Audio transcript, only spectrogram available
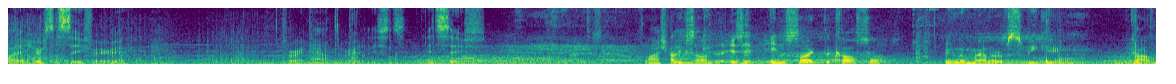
Oh yeah, here's the safe area. For right now, at the very least. It's safe. Flashback. Alexander, is it inside the castle? In a manner of speaking. Come,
